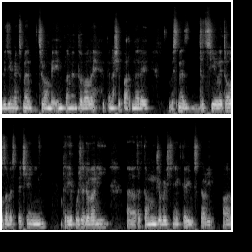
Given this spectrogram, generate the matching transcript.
vidím, jak jsme třeba my implementovali ty naše partnery, aby jsme docílili toho zabezpečení, který je požadovaný, tak tam může být ještě některý úskalí. Ale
